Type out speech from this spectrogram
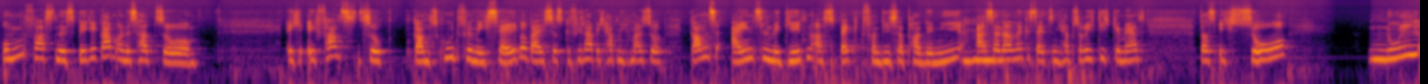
umfassendes Bild gegeben und es hat so, ich, ich fand es so ganz gut für mich selber, weil ich so das Gefühl habe, ich habe mich mal so ganz einzeln mit jedem Aspekt von dieser Pandemie mhm. auseinandergesetzt und ich habe so richtig gemerkt, dass ich so null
